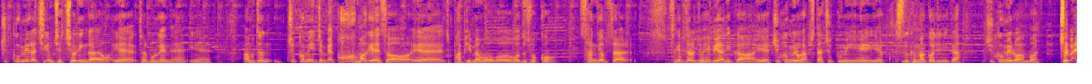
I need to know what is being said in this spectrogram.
쭈꾸미가 지금 제철인가요? 예, 잘 모르겠네. 예. 아무튼 쭈꾸미 좀 매콤하게 해서 예, 밥 비벼 먹어도 좋고 삼겹살 삼겹살은 좀 헤비하니까 예, 쭈꾸미로 갑시다. 쭈꾸미. 예, 국수도 금방 꺼지니까 쭈꾸미로 한번 출발!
